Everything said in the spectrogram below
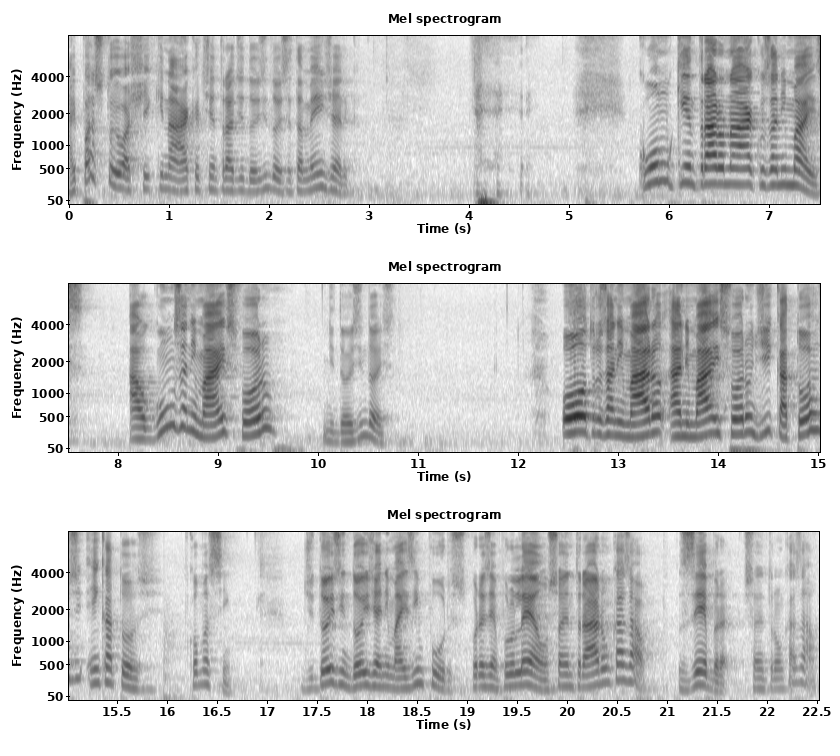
Ai, pastor, eu achei que na arca tinha entrado de dois em dois. Você também, Angélica? Como que entraram na arca os animais? Alguns animais foram de dois em dois. Outros animaram, animais foram de 14 em 14. Como assim? De dois em dois de animais impuros. Por exemplo, o leão só entraram um casal. Zebra só entrou um casal.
